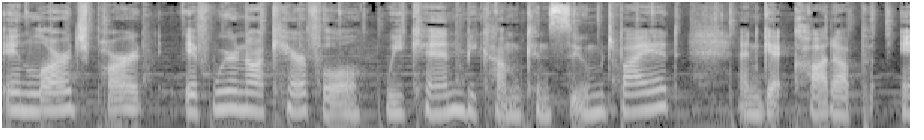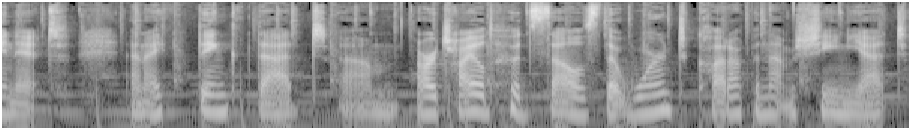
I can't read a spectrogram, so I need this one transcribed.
in large part, if we're not careful, we can become consumed by it and get caught up in it. And I think that um, our childhood selves that weren't caught up in that machine yet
